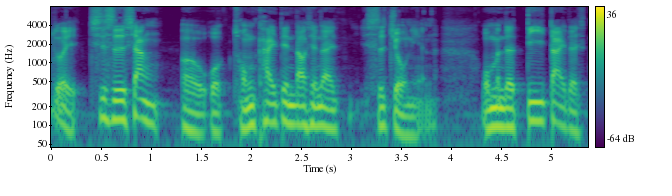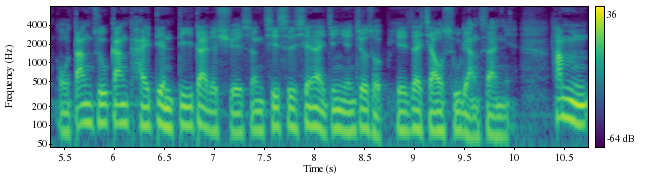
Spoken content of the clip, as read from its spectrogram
对，其实像呃，我从开店到现在十九年了，我们的第一代的，我当初刚开店第一代的学生，其实现在已经研究所毕业，在教书两三年，他们。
